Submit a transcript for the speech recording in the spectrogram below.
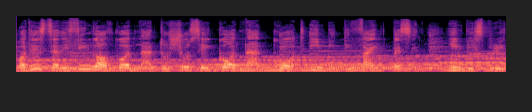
But instead, the finger of God na to show say God na God, him be divine person, him be spirit.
